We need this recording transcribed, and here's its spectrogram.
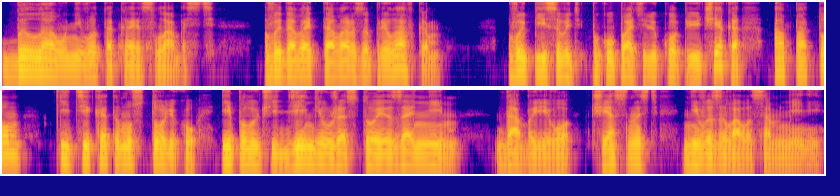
Была у него такая слабость. Выдавать товар за прилавком, выписывать покупателю копию чека, а потом идти к этому столику и получить деньги уже стоя за ним, дабы его честность не вызывала сомнений.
